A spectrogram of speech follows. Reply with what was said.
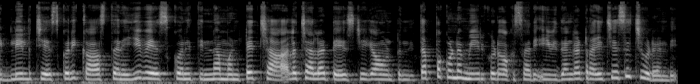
ఇడ్లీలు చేసుకొని కాస్త నెయ్యి వేసుకొని తిన్నామంటే చాలా చాలా టేస్టీగా ఉంటుంది. తప్పకుండా మీరు కూడా ఒకసారి ఈ విధంగా ట్రై చేసి చూడండి.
